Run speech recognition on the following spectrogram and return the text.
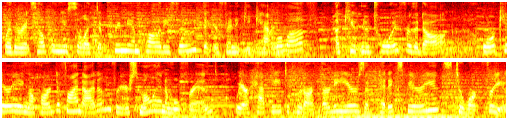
Whether it's helping you select a premium quality food that your finicky cat will love, a cute new toy for the dog, or carrying a hard to find item for your small animal friend, we are happy to put our 30 years of pet experience to work for you.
